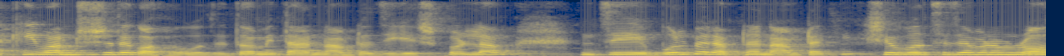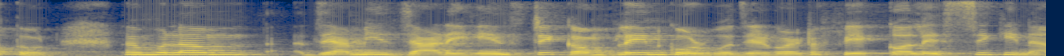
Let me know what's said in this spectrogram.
একই মানুষের সাথে কথা বলছি। তো আমি তার নামটা জিজ্ঞেস করলাম যে, বলবেন আপনার নামটা কি? সে বলছে যে, আমার নাম রতন। তো আমি বললাম যে, আমি যার এগেনস্টে কমপ্লেন করব যে, এরকম একটা ফেক কল এসছে কি না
